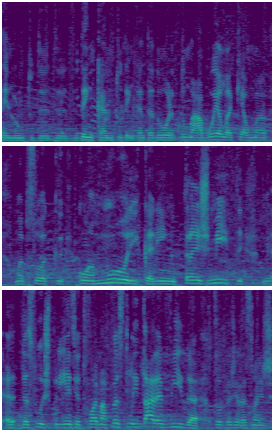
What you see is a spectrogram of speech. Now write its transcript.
tem muito de, de, de, encanto, de encantador, de uma abuela que é uma, uma pessoa que, com amor e carinho, transmite eh, da sua experiência de forma a facilitar a vida das outras gerações,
